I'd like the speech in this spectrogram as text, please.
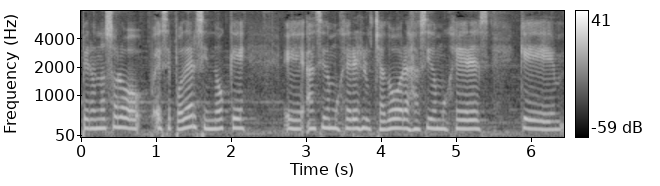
pero no solo ese poder, sino que eh, han sido mujeres luchadoras, han sido mujeres que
